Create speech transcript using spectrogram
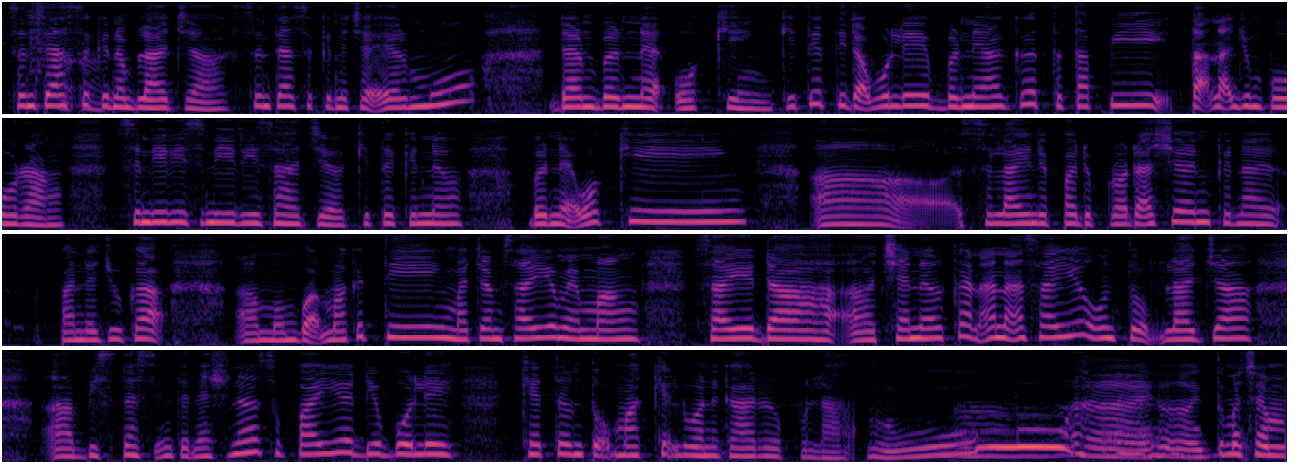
Sentiasa kena belajar, sentiasa kena cari ilmu dan bernetworking. Kita tidak boleh berniaga tetapi tak nak jumpa orang. Sendiri-sendiri saja. Kita kena bernetworking. Uh, selain daripada production kena pandai juga uh, membuat marketing. Macam saya memang saya dah uh, channelkan anak saya untuk belajar uh, business international supaya dia boleh cater untuk market luar negara pula. Oh, hai, ha, itu macam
